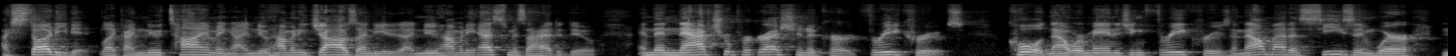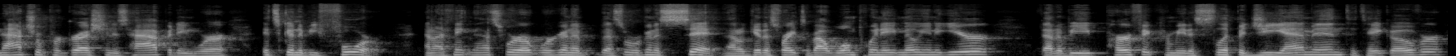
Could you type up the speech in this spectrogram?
i studied it like i knew timing i knew how many jobs i needed i knew how many estimates i had to do and then natural progression occurred three crews cool. Now we're managing three crews. And now I'm at a season where natural progression is happening where it's going to be four. And I think that's where we're gonna that's where we're gonna sit. That'll get us right to about 1.8 million a year. That'll be perfect for me to slip a GM in to take over.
